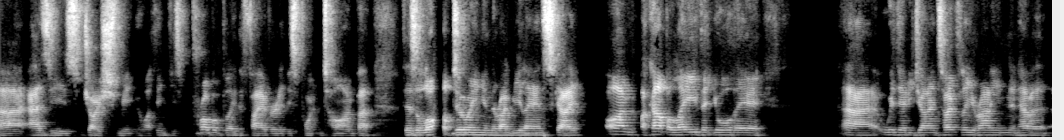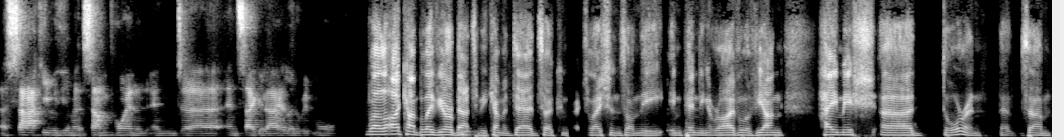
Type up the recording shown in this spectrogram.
uh, as is Joe Schmidt, who I think is probably the favourite at this point in time. But there's a lot doing in the rugby landscape. I'm, I can't believe that you're there uh, with Eddie Jones. Hopefully, you run in and have a, a sake with him at some point and and uh, and say good day a little bit more. Well, I can't believe you're about to become a dad. So, congratulations on the impending arrival of young Hamish uh, Doran. That's um,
